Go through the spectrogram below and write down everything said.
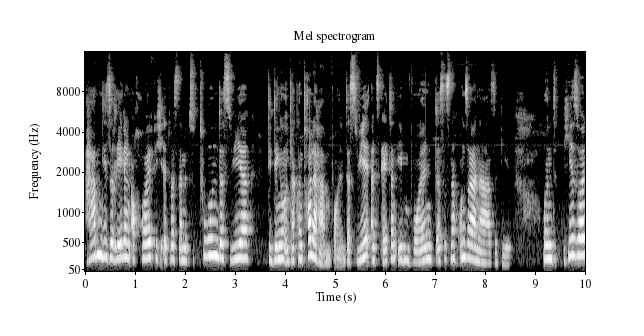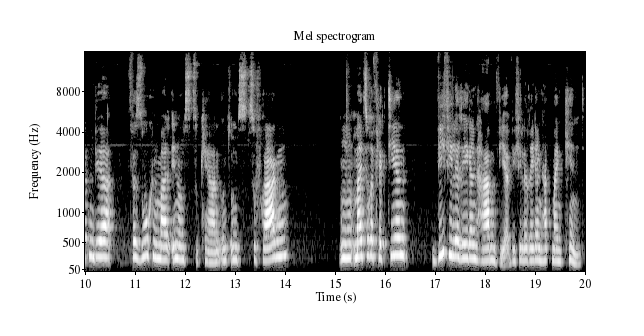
haben diese Regeln auch häufig etwas damit zu tun, dass wir die Dinge unter Kontrolle haben wollen, dass wir als Eltern eben wollen, dass es nach unserer Nase geht. Und hier sollten wir versuchen, mal in uns zu kehren und uns zu fragen, mal zu reflektieren, wie viele Regeln haben wir? Wie viele Regeln hat mein Kind?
